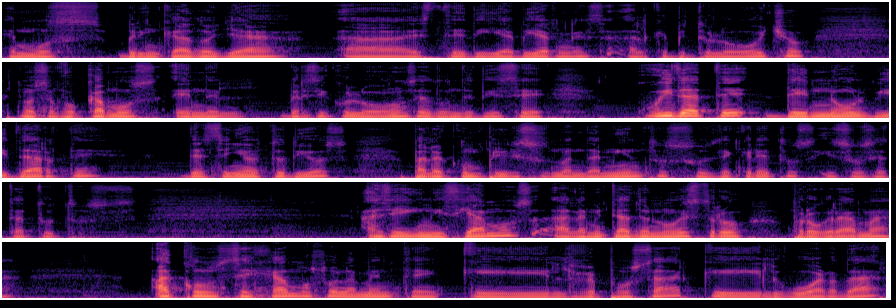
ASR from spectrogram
Hemos brincado ya a este día viernes al capítulo 8. Nos enfocamos en el versículo 11 donde dice, cuídate de no olvidarte del Señor tu Dios para cumplir sus mandamientos, sus decretos y sus estatutos. Así iniciamos a la mitad de nuestro programa. Aconsejamos solamente que el reposar, que el guardar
